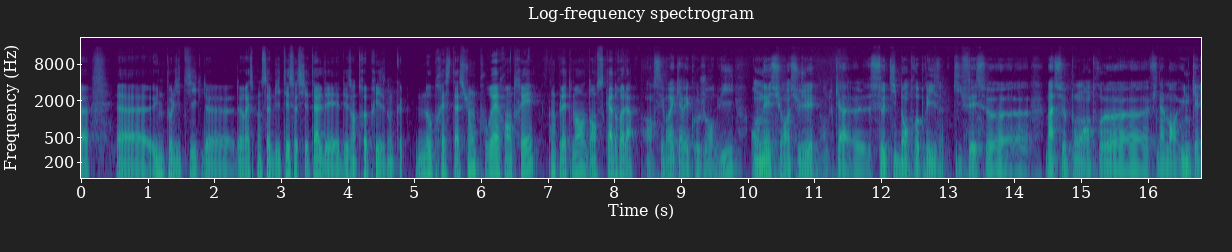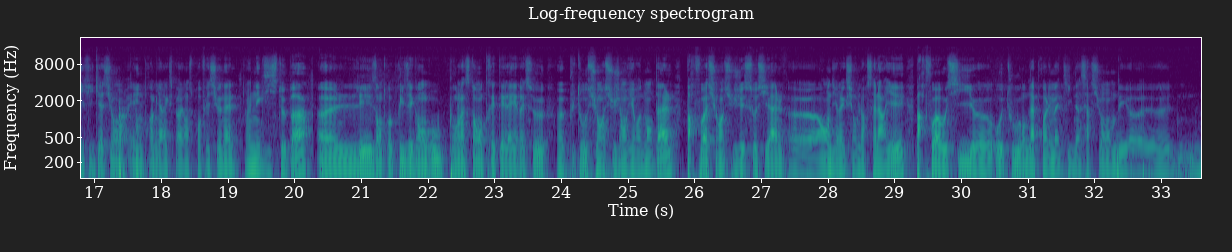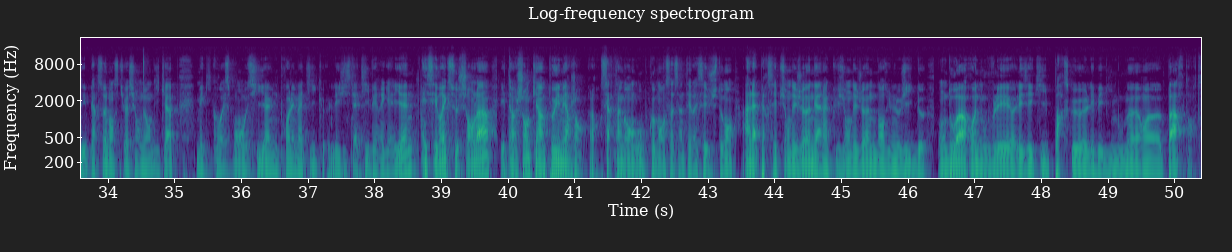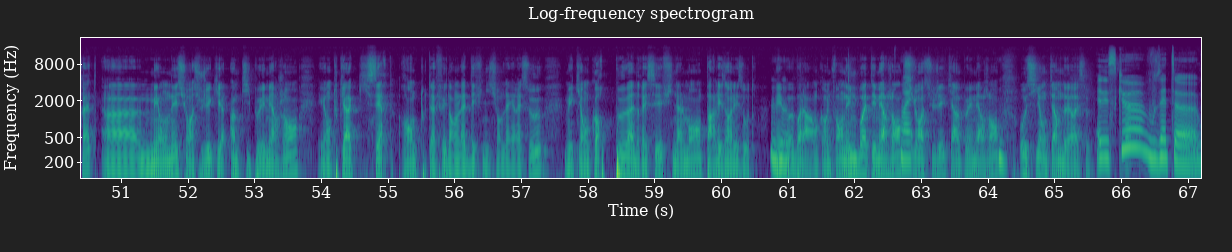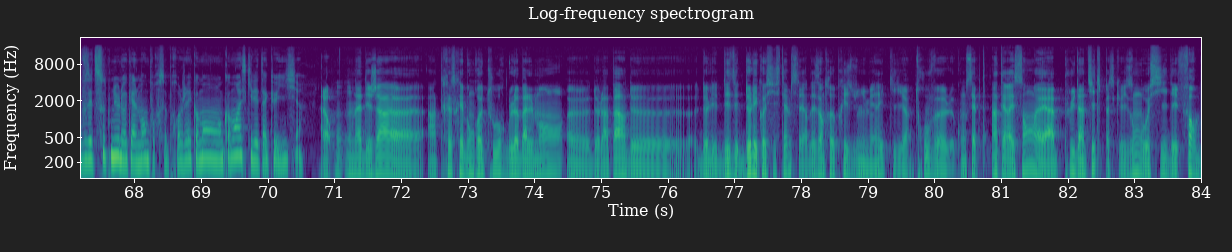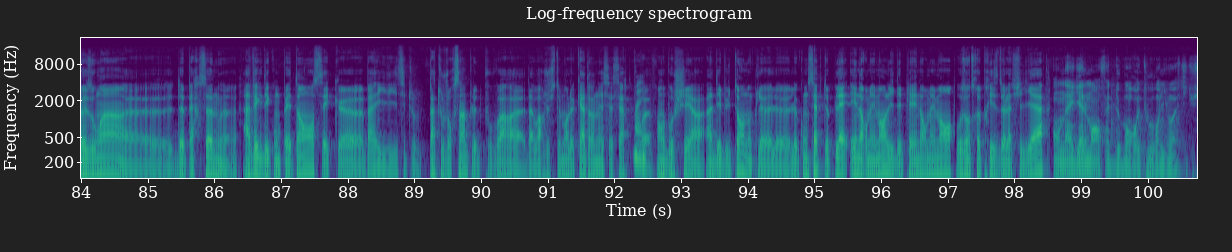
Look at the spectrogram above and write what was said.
une politique de, responsabilité sociétale des, entreprises. Donc nos prestations pourraient rentrer complètement dans ce cadre-là. Alors c'est vrai qu'avec aujourd'hui, on est sur un sujet, en tout cas euh, ce type d'entreprise qui fait ce, euh, bah, ce pont entre euh, finalement une qualification et une première expérience professionnelle n'existe pas. les entreprises et grands groupes pour l'instant ont traité la RSE plutôt sur un sujet environnemental, parfois sur un sujet social en direction de leurs salariés, parfois aussi autour de la problématique d'insertion des, des personnes en situation de handicap, mais qui correspond aussi à une problématique problématiques législatives et régaliennes. Et c'est vrai que ce champ-là est un champ qui est un peu émergent. Alors certains grands groupes commencent à s'intéresser justement à la perception des jeunes et à l'inclusion des jeunes dans une logique de on doit renouveler les équipes parce que les baby boomers partent en retraite. mais on est sur un sujet qui est un petit peu émergent et en tout cas qui certes rentre tout à fait dans la définition de la RSE, mais qui est encore peu adressé finalement par les uns les autres. Mais mhm. euh, voilà, encore une fois, on est une boîte émergente sur un sujet qui est un peu émergent mhm. aussi en termes de RSE. Est-ce que vous êtes, euh, vous êtes soutenu localement pour ce projet? Comment, comment est-ce qu'il est accueilli? Alors, on, a déjà euh, un très très bon retour globalement euh, de la part de, de, l'écosystème, c'est-à-dire des entreprises du numérique qui euh, trouvent le concept intéressant et à plus d'un titre parce qu'ils ont aussi des forts besoins de personnes avec des compétences et que bah, c'est pas toujours simple de pouvoir d'avoir justement le cadre nécessaire pour embaucher un, débutant. Donc le, le concept plaît énormément, l'idée plaît énormément aux entreprises de la filière. On a également en fait de bons retours au niveau institutionnel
